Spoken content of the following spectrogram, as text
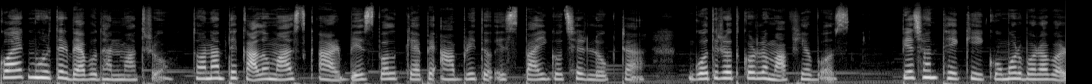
কয়েক মুহূর্তের ব্যবধান মাত্র। তনার্ধে কালো মাস্ক আর বেসবল ক্যাপে আবৃত স্পাই গোছের লোকটা গতিরোধ করল মাফিয়া বস। পেছন থেকেই কোমর বরাবর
